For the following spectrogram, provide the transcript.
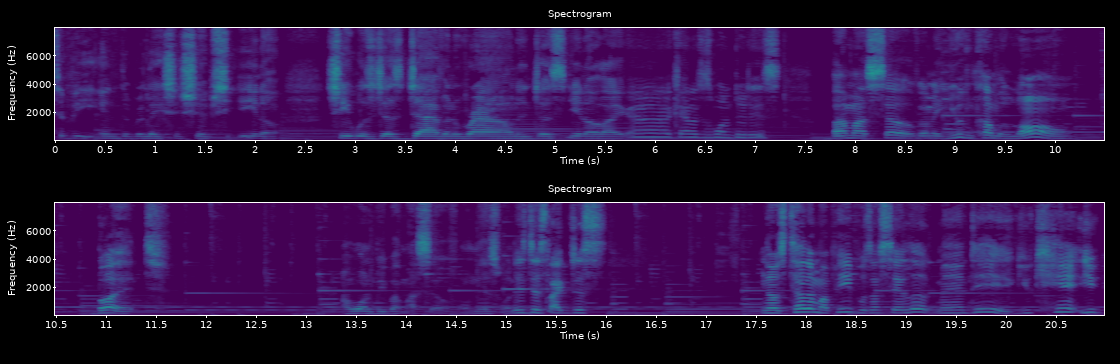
to be in the relationship. She, you know, she was just jiving around and just, you know, like, ah, I kind of just want to do this by myself. I mean, you can come along, but I want to be by myself on this one. It's just like, just, you know, I was telling my peoples, I said, look, man, dig. You can't, you,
